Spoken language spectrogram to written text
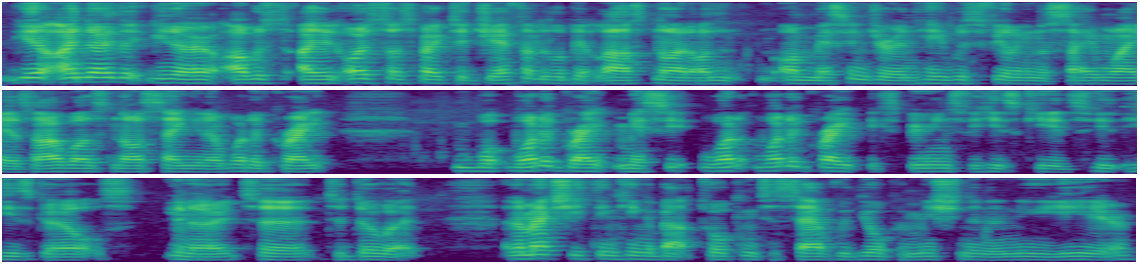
you know, I know that you know. I was. I also spoke to Jeff a little bit last night on on Messenger, and he was feeling the same way as I was. And I was saying, you know, what a great, what what a great message, what what a great experience for his kids, his, his girls, you know, to to do it. And I'm actually thinking about talking to Sav with your permission in the new year,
